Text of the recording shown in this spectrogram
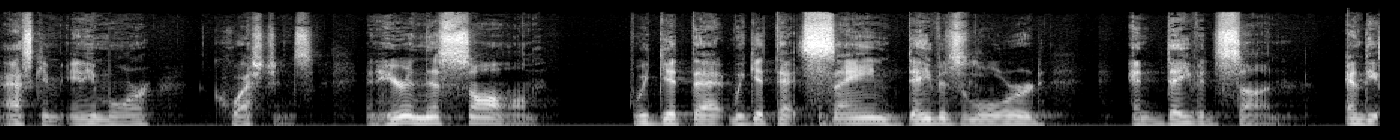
ask him any more questions. And here in this psalm, we get that, we get that same David's Lord and David's son. And the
